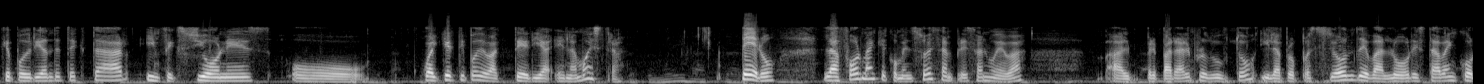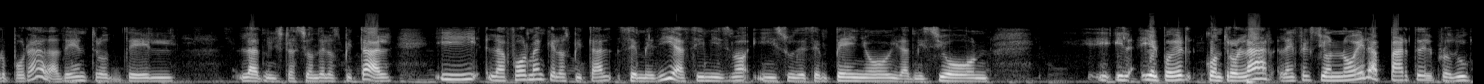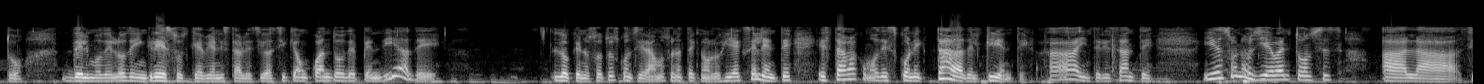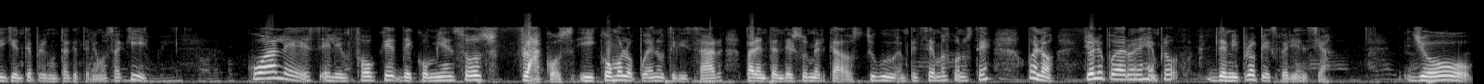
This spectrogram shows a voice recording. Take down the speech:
que podrían detectar infecciones o cualquier tipo de bacteria en la muestra. Pero la forma en que comenzó esa empresa nueva, al preparar el producto y la proporción de valor estaba incorporada dentro de la administración del hospital y la forma en que el hospital se medía a sí mismo y su desempeño y la admisión y, y, el poder controlar la infección no era parte del producto del modelo de ingresos que habían establecido. Así que aun cuando dependía de lo que nosotros consideramos una tecnología excelente, estaba como desconectada del cliente. Ah, interesante. Y eso nos lleva entonces a la siguiente pregunta que tenemos aquí. ¿Cuál es el enfoque de comienzos flacos y cómo lo pueden utilizar para entender sus mercados? Empecemos con usted. Bueno, yo le puedo dar un ejemplo de mi propia experiencia. Yo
